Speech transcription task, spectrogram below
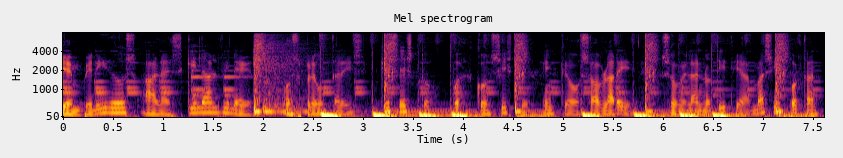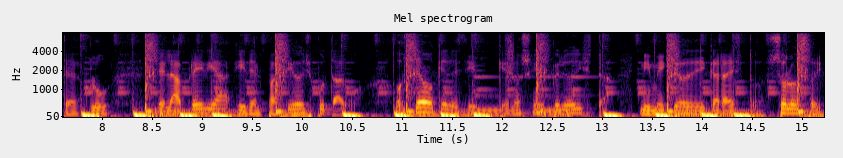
Bienvenidos a la esquina albinegra. Os preguntaréis, ¿qué es esto? Pues consiste en que os hablaré sobre las noticias más importantes del club, de la previa y del partido disputado. Os tengo que decir que no soy un periodista ni me quiero dedicar a esto, solo soy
